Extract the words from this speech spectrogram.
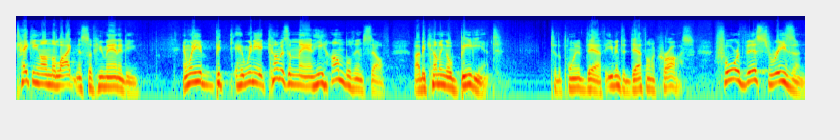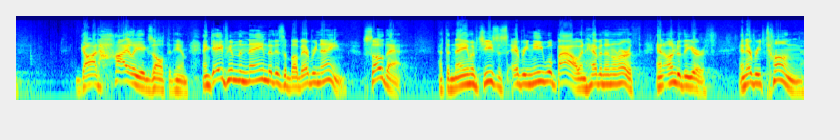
taking on the likeness of humanity. And when he, when he had come as a man, he humbled himself by becoming obedient to the point of death, even to death on a cross. For this reason, God highly exalted him and gave him the name that is above every name, so that at the name of Jesus every knee will bow in heaven and on earth and under the earth, and every tongue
